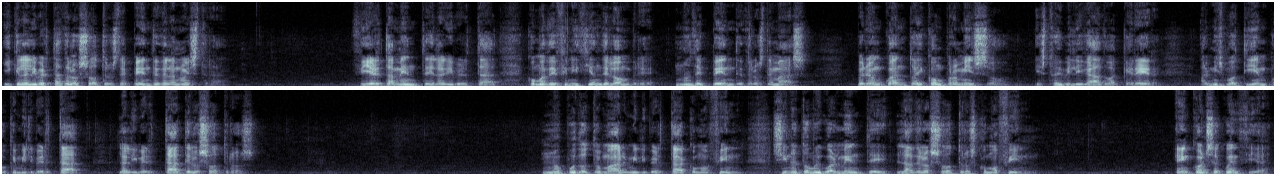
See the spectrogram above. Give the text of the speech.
y que la libertad de los otros depende de la nuestra. Ciertamente la libertad, como definición del hombre, no depende de los demás, pero en cuanto hay compromiso, estoy obligado a querer, al mismo tiempo que mi libertad, la libertad de los otros. No puedo tomar mi libertad como fin, si no tomo igualmente la de los otros como fin. En consecuencia,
